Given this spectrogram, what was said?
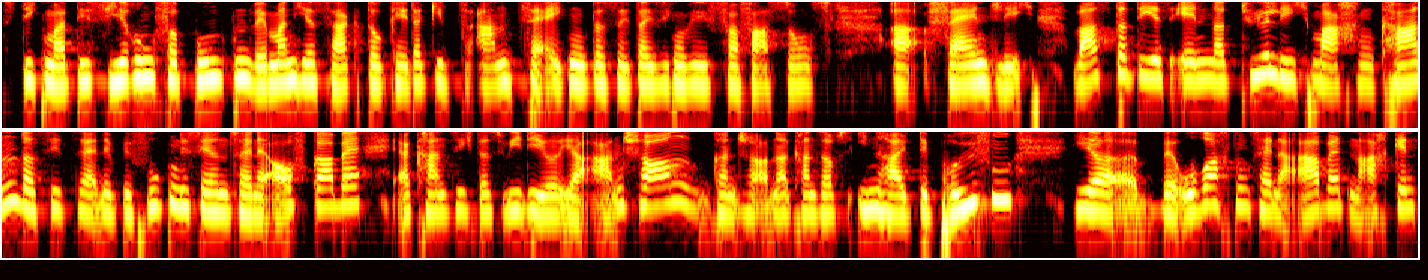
Stigmatisierung verbunden, wenn man hier sagt, okay, da gibt's Anzeigen, das, da ist irgendwie verfassungsfeindlich. Was der DSN natürlich machen kann, das ist seine Befugnisse und seine Aufgabe. Er kann sich das Video ja anschauen, kann schauen, er kann es aufs Inhalte prüfen, hier Beobachtung seiner Arbeit nachgehen,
